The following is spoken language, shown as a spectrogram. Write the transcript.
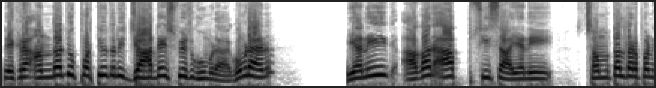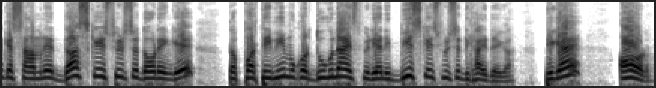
देख रहा है, अंदर जो है उतनी ज़्यादा स्पीड से घूम रहा है, घूम रहा है ना? यानी अगर आप शीशा, यानी समतल दर्पण के सामने दस के स्पीड से दौड़ेंगे तो प्रतिबिंब को दुगना स्पीड, यानी बीस के स्पीड से दिखाई देगा। ठीक है? और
